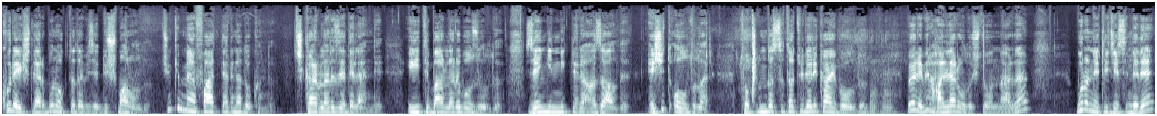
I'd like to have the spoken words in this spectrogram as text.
Kureyşler bu noktada bize düşman oldu. Çünkü menfaatlerine dokundu. Çıkarları zedelendi. itibarları bozuldu. Zenginlikleri azaldı. Eşit oldular. Toplumda statüleri kayboldu. Hı hı. Böyle bir haller oluştu onlarda. Bunun neticesinde de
